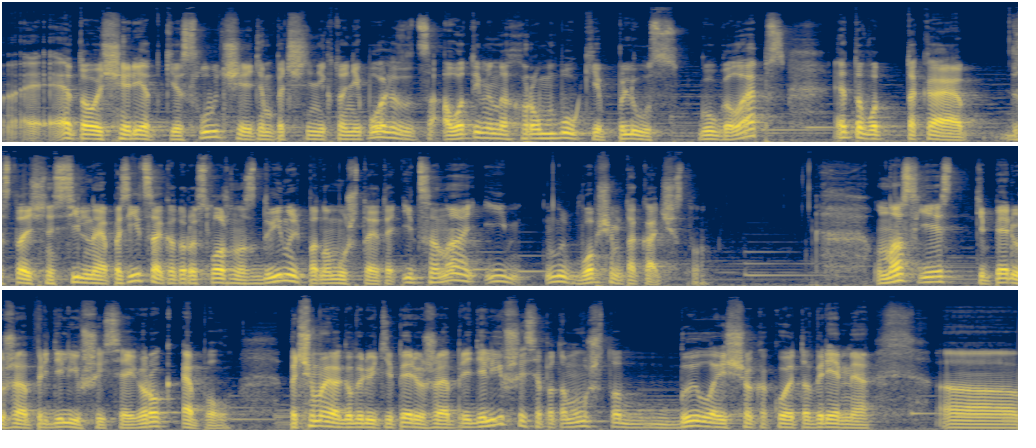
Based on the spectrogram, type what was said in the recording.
это очень редкие случаи, этим почти никто не пользуется. А вот именно Chromebook плюс Google Apps это вот такая достаточно сильная позиция, которую сложно сдвинуть, потому что это и цена, и, ну, в общем-то, качество. У нас есть теперь уже определившийся игрок Apple. Почему я говорю теперь уже определившийся? Потому что было еще какое-то время, э,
